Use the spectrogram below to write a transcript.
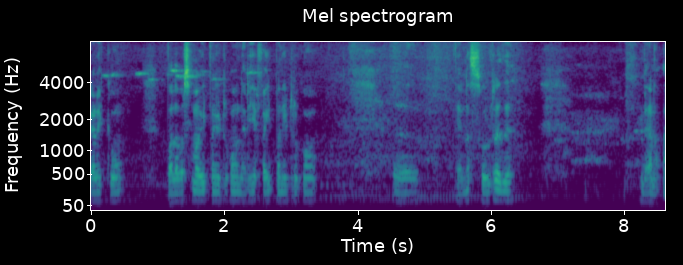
கிடைக்கும். பல வருஷமாக வெயிட் பண்ணிகிட்ருக்கோம் நிறைய ஃபைட் பண்ணிகிட்ருக்கோம் என்ன சொல்கிறது வேணாம்.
